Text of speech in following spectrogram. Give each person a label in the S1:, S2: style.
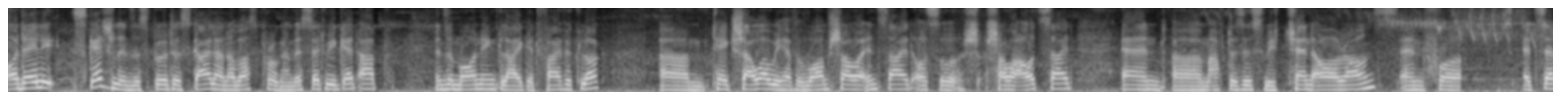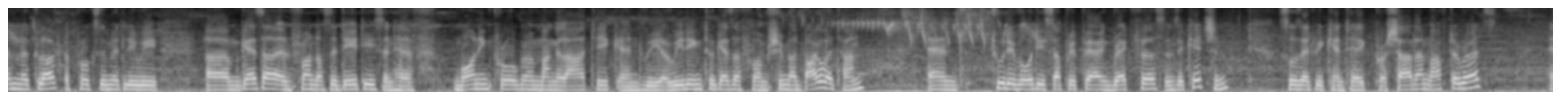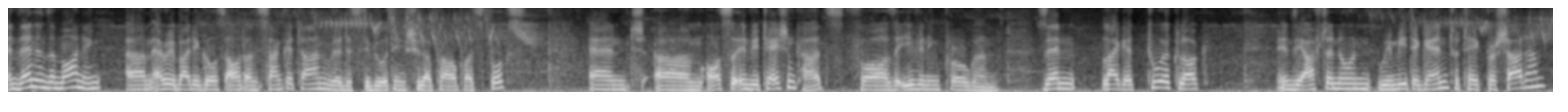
S1: our daily schedule in the Spiritual Skyliner, our bus program, is that we get up in the morning like at 5 o'clock, um, take shower, we have a warm shower inside, also sh- shower outside, and um, after this we chant our rounds, and for at 7 o'clock approximately we um, gather in front of the deities and have morning program, Mangal Artik, and we are reading together from Srimad Bhagavatam, and two devotees are preparing breakfast in the kitchen, so that we can take prasadam afterwards. And then in the morning, um, everybody goes out on Sankirtan. We're distributing Srila Prabhupada's books and um, also invitation cards for the evening program. Then, like at 2 o'clock in the afternoon, we meet again to take prasadam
